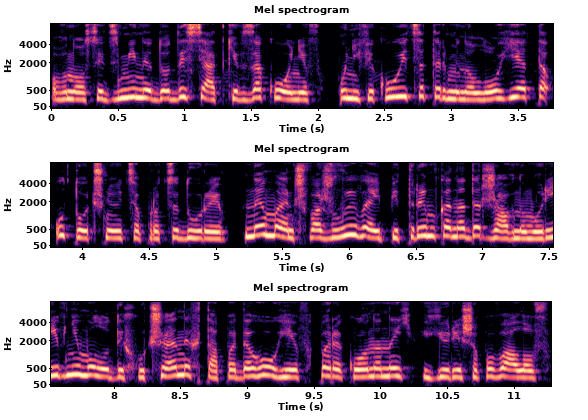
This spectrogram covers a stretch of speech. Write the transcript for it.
вносить зміни до десятків законів, уніфікується термінологія та уточнюються процедури. Не менш важлива і підтримка на державному рівні молодих учених та педагогів, переконаний Юрій Шаповалов.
